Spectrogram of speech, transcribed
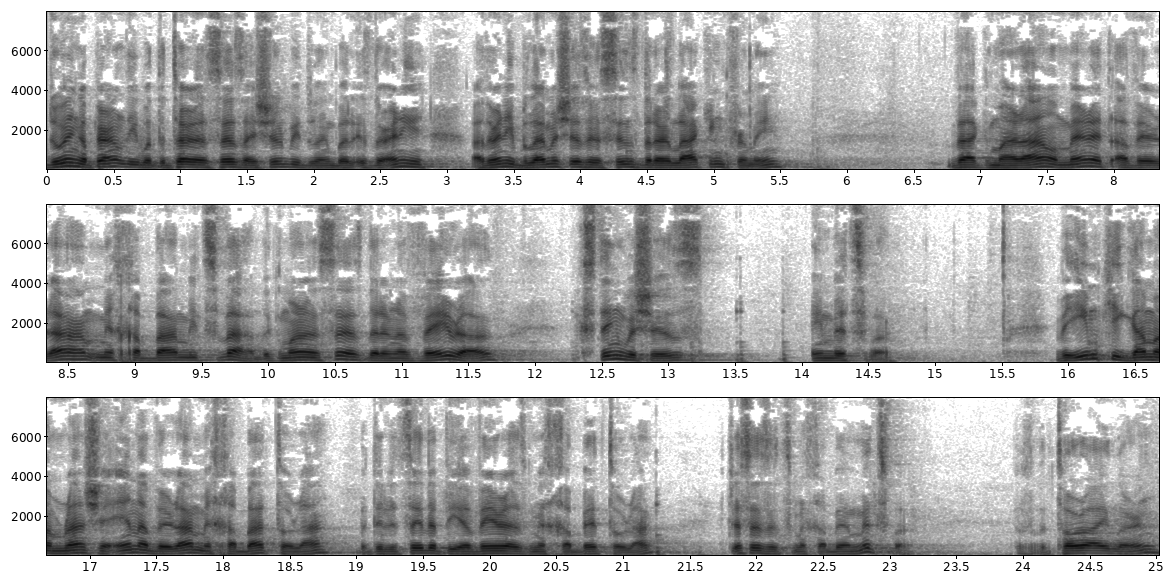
doing apparently what the Torah says I should be doing, but is there any, are there any blemishes or sins that are lacking for me? והגמרא אומרת עבירה מכבה מצווה. The Gemara says that an avera extinguishes a mitzvah. ואם כי גם אמרה שאין עבירה מכבה תורה, but did it say that the avera is מכבה תורה? It just says it's מכבה mitzvah. Because the Torah I learn,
